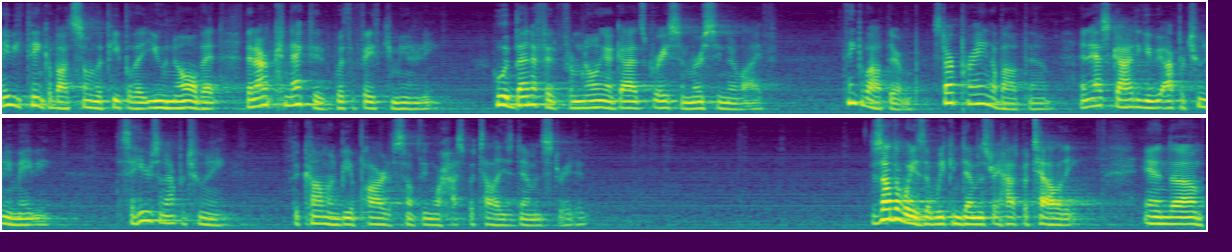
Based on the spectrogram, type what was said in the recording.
Maybe think about some of the people that you know that, that aren't connected with the faith community, who would benefit from knowing a God's grace and mercy in their life. Think about them. Start praying about them and ask God to give you opportunity, maybe, to say, here's an opportunity to come and be a part of something where hospitality is demonstrated. There's other ways that we can demonstrate hospitality. And um,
